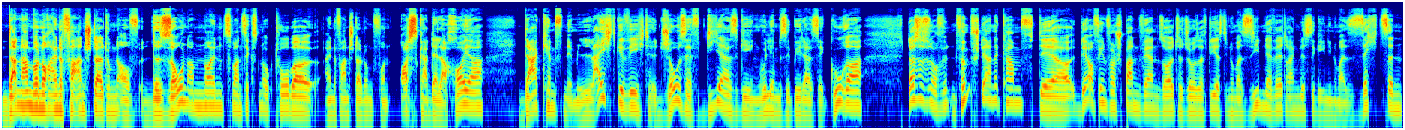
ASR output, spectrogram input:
Dann haben wir noch eine Veranstaltung auf The Zone am 29. Oktober, eine Veranstaltung von Oscar de la Hoya. Da kämpfen im Leichtgewicht Joseph Diaz gegen William Zepeda Segura. Das ist ein Fünf-Sterne-Kampf, der, der auf jeden Fall spannend werden sollte. Joseph Diaz, die Nummer 7 der Weltrangliste gegen die Nummer 16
